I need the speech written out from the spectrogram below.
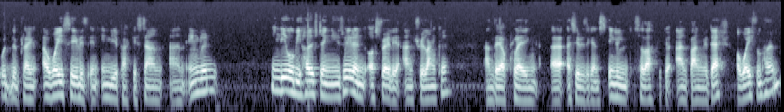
Them playing away series in India, Pakistan, and England. India will be hosting New Zealand, Australia, and Sri Lanka, and they are playing uh, a series against England, South Africa, and Bangladesh away from home.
